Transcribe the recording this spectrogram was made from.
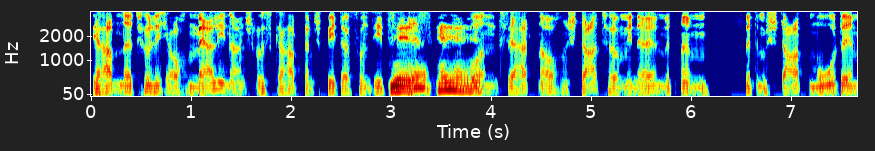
Wir haben natürlich auch einen Merlin-Anschluss gehabt, dann später von DCS. Ja, ja, und wir hatten auch ein Startterminal mit einem mit einem Startmodem,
